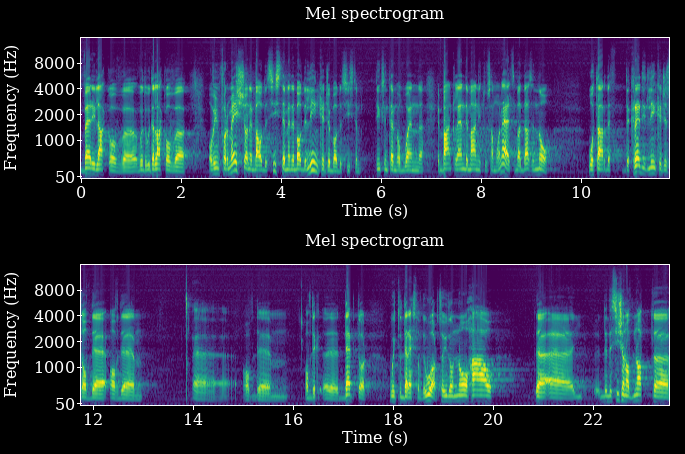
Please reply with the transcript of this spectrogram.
very lack of, uh, with, with, a lack of uh, of information about the system and about the linkage about the system. Things in terms of when a bank lends the money to someone else but doesn't know what are the, the credit linkages of the, of the, uh, of the, um, of the uh, debtor with the rest of the world. So you don't know how the, uh, the decision of not uh,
